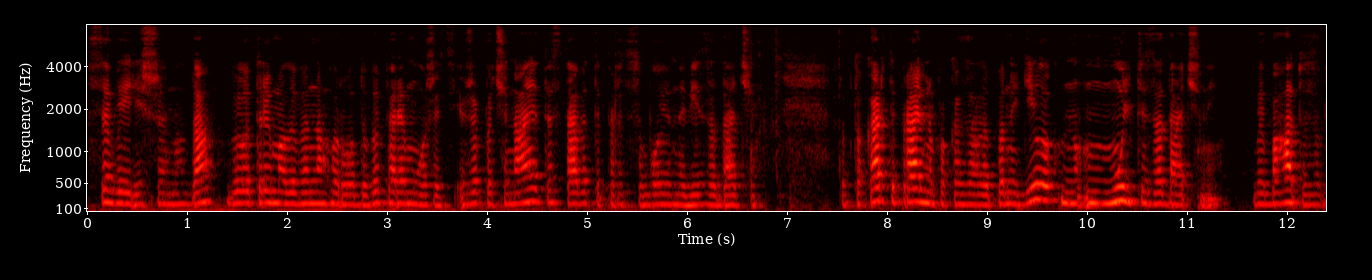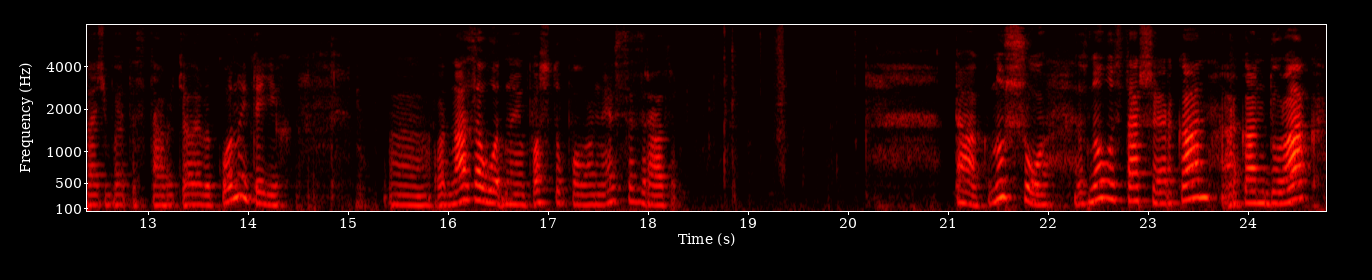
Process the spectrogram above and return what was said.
все вирішено. Да? Ви отримали винагороду, ви переможець і вже починаєте ставити перед собою нові задачі. Тобто карти правильно показали. Понеділок мультизадачний. Ви багато задач будете ставити, але виконуйте їх е, одна за одною поступово, не все зразу. Так, ну що, знову старший аркан, аркан дурак.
